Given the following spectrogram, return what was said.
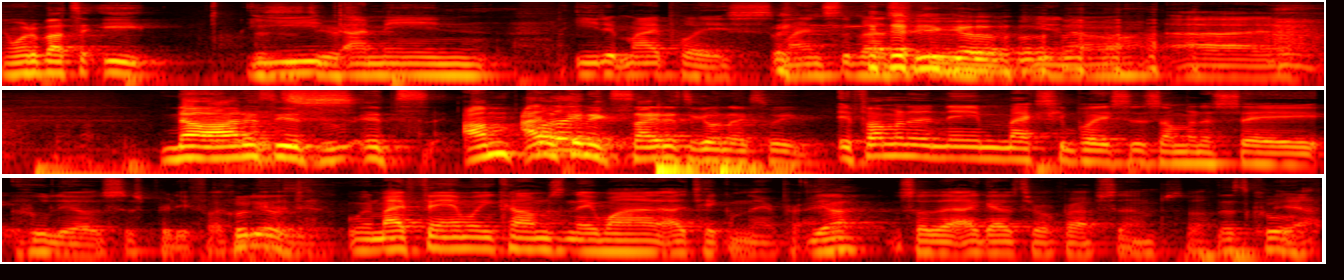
And what about to eat? This eat. I mean, eat at my place. Mine's the best There food. you You, know. Uh, no, honestly, it's it's- it's. I'm I fucking like- excited to go next week. if I'm gonna name Mexican places, I'm gonna say Julio's is pretty fucking Julio's. good. When my family comes and they want, I take them there. Probably. Yeah? So that I gotta throw props to them. So That's cool. Yeah,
